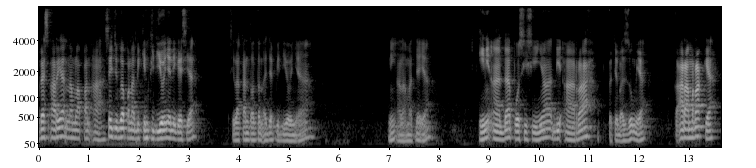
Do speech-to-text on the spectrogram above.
rest area 68A. Saya juga pernah bikin videonya nih guys ya. Silahkan tonton aja videonya. Nih alamatnya ya. Ini ada posisinya di arah, kita coba zoom ya, ke arah Merak ya.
